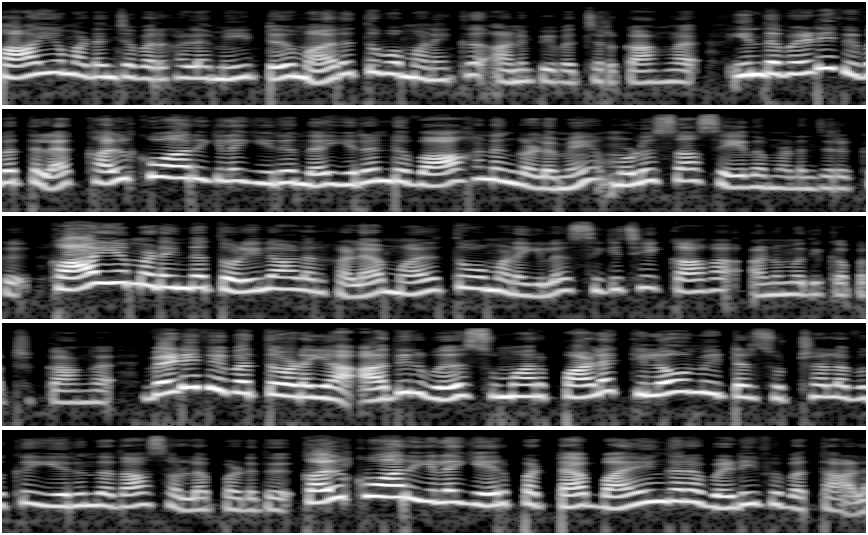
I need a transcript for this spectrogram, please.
காயமடைஞ்சவர்களை மீட்டு மருத்துவமனைக்கு அனுப்பி வச்சிருக்காங்க. இந்த வெடி விபத்துல கல்குவாரியில இருந்த இரண்டு வாகனங்களுமே முழுசா சேதமடைஞ்சிருக்கு. காயமடைந்த தொழிலாளர்களை மருத்துவமனையில சிகிச்சைக்காக அனுமதிக்கப்பட்டிருக்காங்க. வெடி விபத்தோடைய அதிர்வு சுமார் பல கிலோமீட்டர் சுற்றளவுக்கு இருந்ததா சொல்லப்படுது. கல்குவாரியில ஏற்பட்ட பயங்கர வெடி விபத்தால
